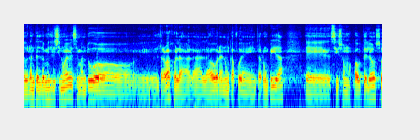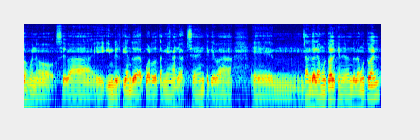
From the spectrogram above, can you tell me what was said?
durante el 2019 se mantuvo eh, el trabajo, la, obra nunca fue interrumpida. Eh, si somos cautelosos, bueno, se va eh, invirtiendo de acuerdo también a los excedentes que va dando la mutual, generando la mutual.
